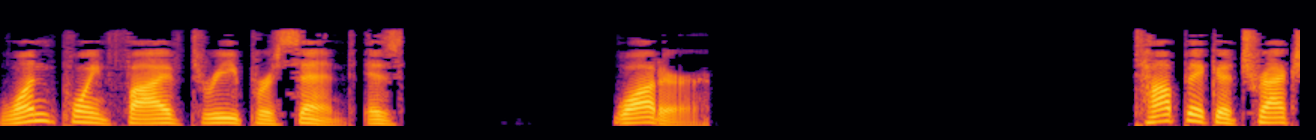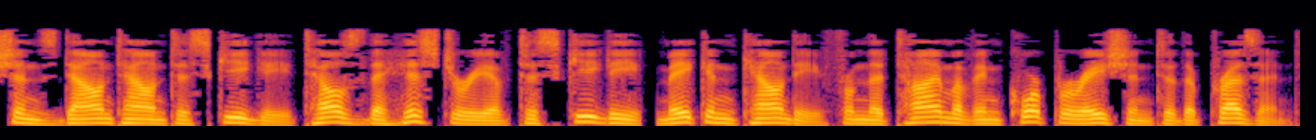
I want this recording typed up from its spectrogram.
1.53% is water. Topic attractions Downtown Tuskegee tells the history of Tuskegee, Macon County from the time of incorporation to the present.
